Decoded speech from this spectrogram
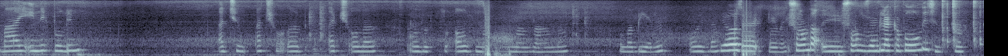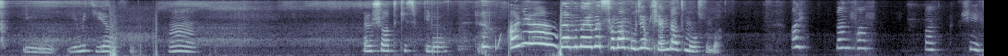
Bari inek bulayım. Açım aç olur aç olur olmaz ama olabilirim. O yüzden sen evet. şu anda e, şu an zombiler kapalı olduğu için e, yemek yiyemezsin. Ha. Ben şu atı kesip geliyorum. Anne ben buna hemen saman bulacağım kendi atım olsun bu. Ay ben fan bak şey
